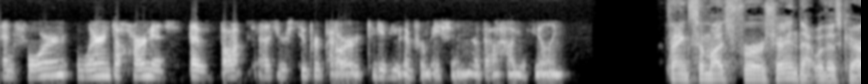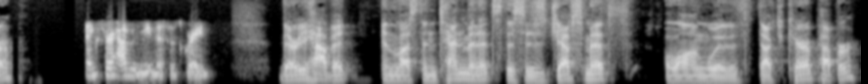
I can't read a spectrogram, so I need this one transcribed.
And four, learn to harness those thoughts as your superpower to give you information about how you're feeling. Thanks so much for sharing that with us, Kara. Thanks for having me. This is great. There you have it. In less than 10 minutes, this is Jeff Smith along with Dr. Kara Pepper.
